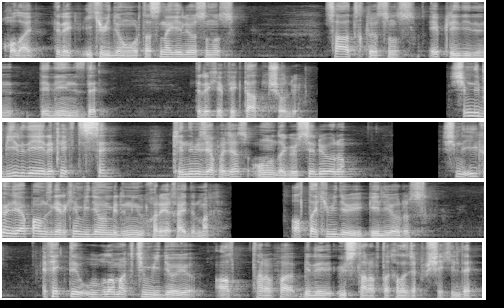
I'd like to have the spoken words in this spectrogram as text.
Kolay. Direkt iki videonun ortasına geliyorsunuz. Sağa tıklıyorsunuz. Apply dediğinizde direkt efekti atmış oluyor. Şimdi bir diğer efekt ise kendimiz yapacağız. Onu da gösteriyorum. Şimdi ilk önce yapmamız gereken videonun birini yukarıya kaydırmak. Alttaki videoyu geliyoruz. Efekti uygulamak için videoyu alt tarafa biri üst tarafta kalacak bir şekilde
